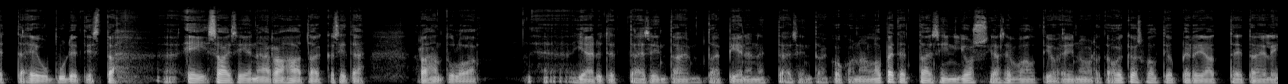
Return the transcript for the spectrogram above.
että EU-budjetista ei saisi enää rahaa tai sitä rahan tuloa jäädytettäisiin tai, tai pienennettäisiin tai kokonaan lopetettaisiin, jos jäsenvaltio ei noudata oikeusvaltioperiaatteita, eli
